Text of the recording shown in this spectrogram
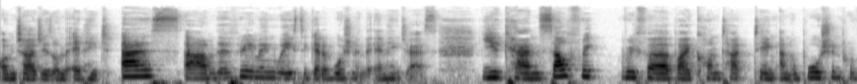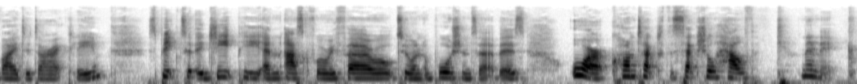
on charges on the NHS. Um, there are three main ways to get abortion in the NHS. You can self refer by contacting an abortion provider directly, speak to a GP and ask for referral to an abortion service, or contact the sexual health clinic.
